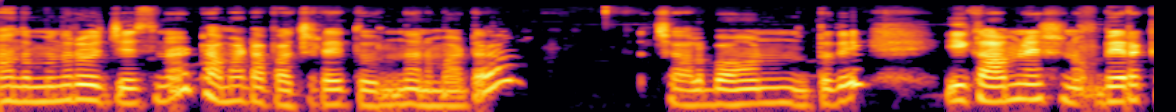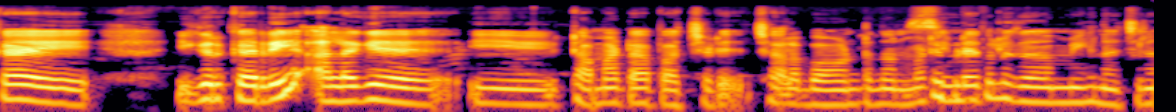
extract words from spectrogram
అంత ముందు రోజు చేసిన టమాటా పచ్చడి అయితే ఉందనమాట. చాలా బాగుంటుంది ఈ కాంబినేషను బీరకాయ ఇగురు కర్రీ అలాగే ఈ టమాటా పచ్చడి చాలా బావుంటుందనమాట. సింపుల్‌గా మీకు నచ్చిన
